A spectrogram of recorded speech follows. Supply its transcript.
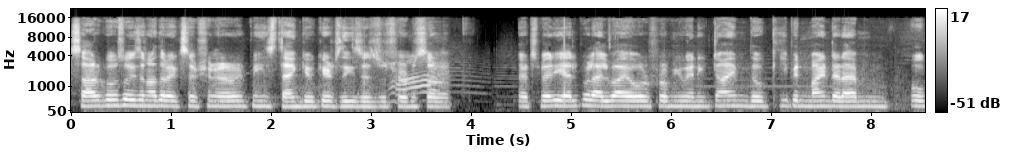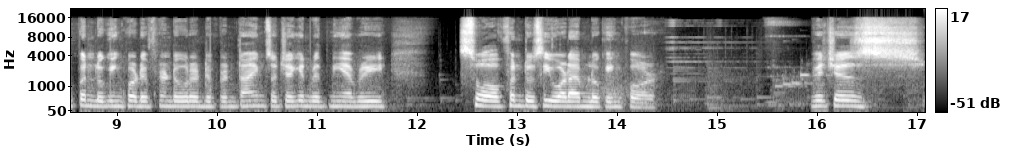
Sarqso is another exception where it means thank you kids. These is to That's very helpful. I'll buy ore from you anytime. Though keep in mind that I'm open looking for different ore at different times. So check in with me every so often to see what I'm looking for. Which is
